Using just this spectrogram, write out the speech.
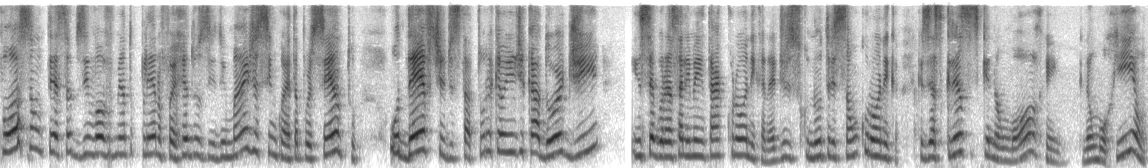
possam ter seu desenvolvimento pleno. Foi reduzido em mais de 50% o déficit de estatura, que é o um indicador de insegurança alimentar crônica, né, de nutrição crônica. Quer dizer, as crianças que não morrem, que não morriam,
